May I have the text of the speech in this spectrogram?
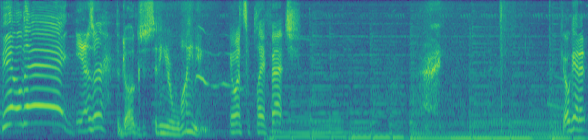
Fielding! Yes, sir. The dog's just sitting here whining. He wants to play fetch. All right. Go get it.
